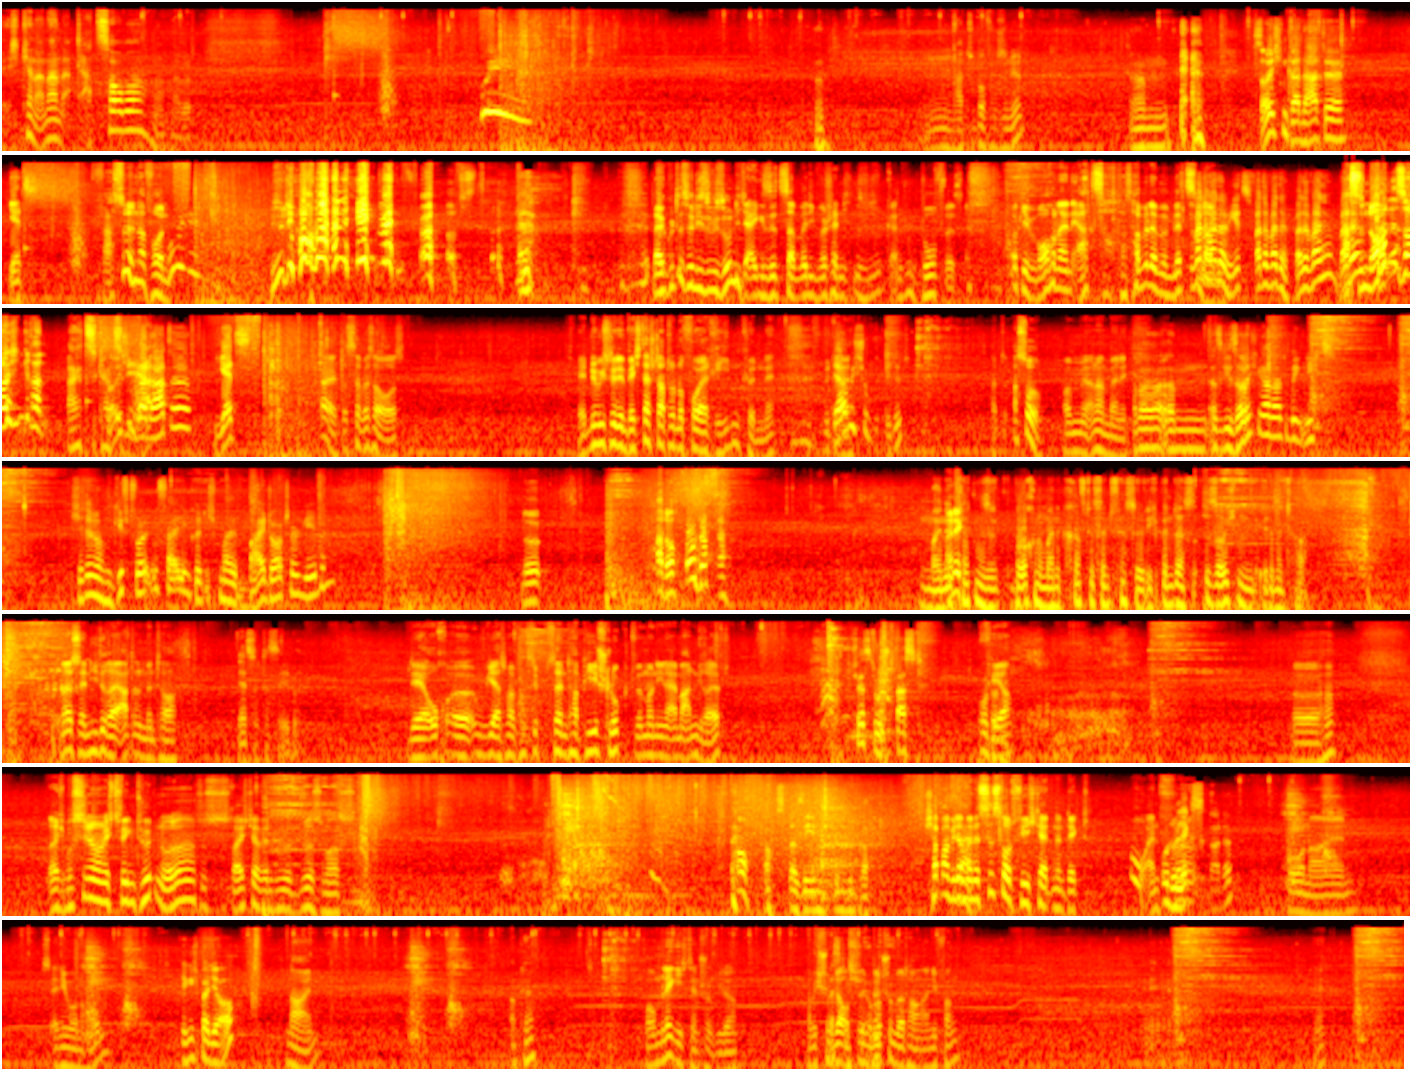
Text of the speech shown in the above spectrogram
Ich kenne einen anderen Erdzauber. Na gut. Hui. Hm, hat super funktioniert. Ähm, solchen Granate, jetzt. Was hast du denn davon? Wieso die auch mal daneben wirfst? Na gut, dass wir die sowieso nicht eingesetzt haben, weil die wahrscheinlich sowieso ganz doof ist. Okay, wir brauchen einen Erdzauber. Was haben wir denn beim letzten Warte, Mal? warte, jetzt, warte, warte, warte, warte. Hast du warte, noch warte. eine solchen Granate? Ah, kannst du Solchen Er- Granate, jetzt. Ah, das sah besser aus. Wir hätten übrigens mit dem Wächterstatue noch vorher reden können, ne? Mit der habe ich schon geredet. Achso, aber mit anderen meine ich. Aber, ähm, also die solchen Granate bringt nichts. Ich hätte noch einen Giftwolkenpfeil, den könnte ich mal bei Daughter geben. Nö. Ah doch. Oh, doch. Meine, Meine- Ketten sind gebrochen und meine Kraft ist entfesselt. Ich bin das solchen Elementar. Das ist ein niederer Erdelementar. Der ist doch dasselbe. Der auch äh, irgendwie erstmal 50% HP schluckt, wenn man ihn einmal angreift. Tschüss, du Spast. Oh, Fair. Hä? Ja, Ich muss ihn noch nicht zwingend töten, oder? Das reicht ja, wenn du, du das machst. Oh, aus Versehen umgebracht. Ich habe mal wieder Ja. meine Syslord-Fähigkeiten entdeckt. Oh, ein Oh, du leckst gerade. Oh nein. Ist anyone home? Leg ich bei dir auch? Nein. Okay. Warum lagge ich denn schon wieder? Habe ich schon Weiß wieder aus dem Bildschirmübertragung angefangen?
